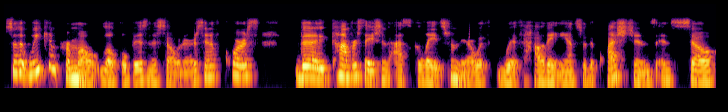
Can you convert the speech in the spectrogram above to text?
so that we can promote local business owners. And of course, the conversation escalates from there with with how they answer the questions. And so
